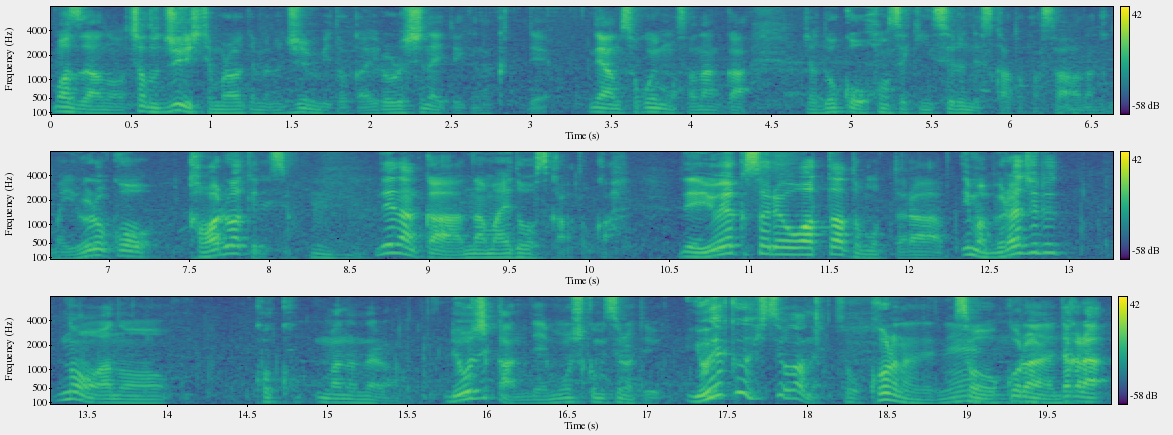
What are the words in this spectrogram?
まずあのちゃんと受理してもらうための準備とかいろいろしないといけなくって。であのそこにもさなんかじゃあどこを本籍にするんですかとかさなんかまあいろいろこう変わるわけですよ。うんでなんか名前どうすかとか。でようやくそれ終わったと思ったら今ブラジルのあのここまあなんだろう。領事館で申し込みするのって予約が必要なのよ。そうコロナでね。そうコロナだから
